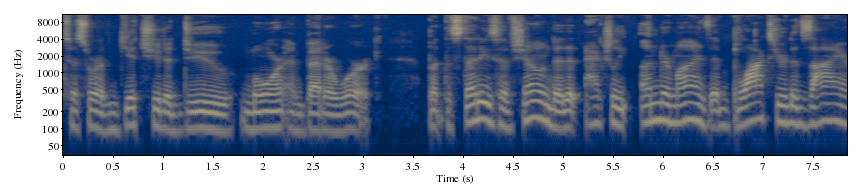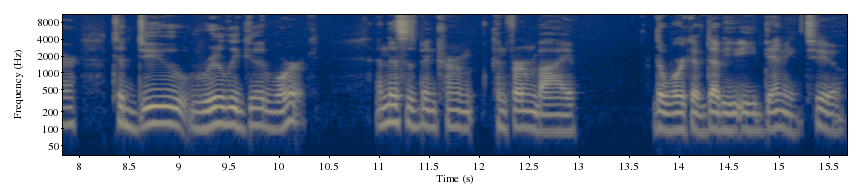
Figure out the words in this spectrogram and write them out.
to sort of get you to do more and better work. But the studies have shown that it actually undermines, it blocks your desire to do really good work. And this has been com- confirmed by the work of W.E. Deming, too.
